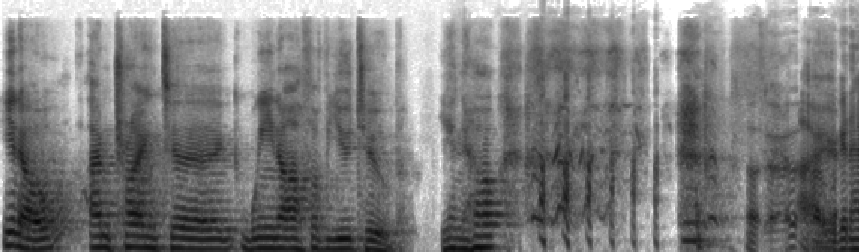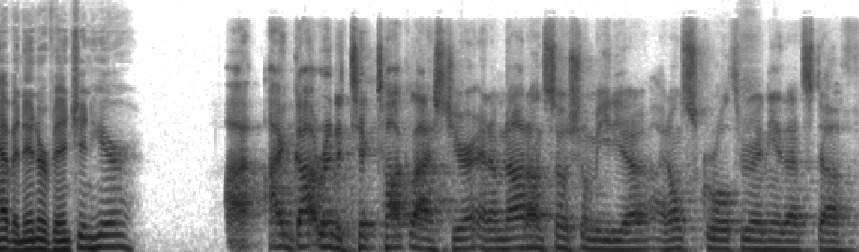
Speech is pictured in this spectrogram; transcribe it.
you know, I'm trying to wean off of YouTube, you know? uh, uh are we going to have an intervention here? I, I got rid of TikTok last year and I'm not on social media. I don't scroll through any of that stuff.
